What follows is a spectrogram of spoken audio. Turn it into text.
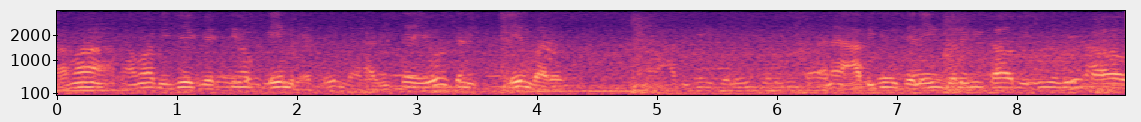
આમાં આમાં બીજી એક વ્યક્તિ નો ક્લેમ રહે. છે આ વિષય એવું છે ને ક્લેમ વાળો. અને આ બીજું જલેબી જલેબી ખાઓ બીજું બધું ખાઓ.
